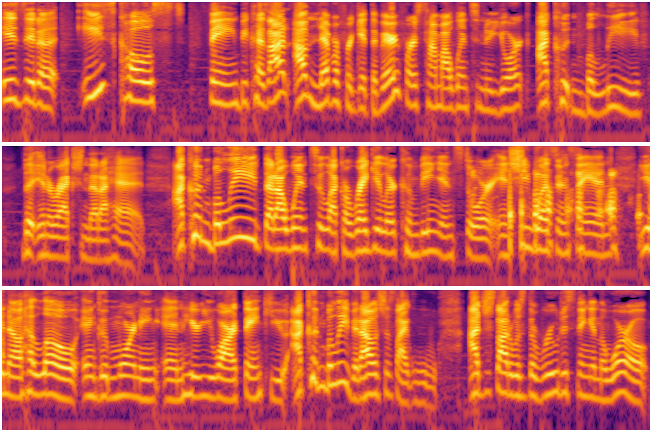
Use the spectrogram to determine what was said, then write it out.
is it a East Coast thing because I I'll never forget the very first time I went to New York. I couldn't believe the interaction that I had. I couldn't believe that I went to like a regular convenience store and she wasn't saying, you know, hello and good morning and here you are, thank you. I couldn't believe it. I was just like, I just thought it was the rudest thing in the world.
